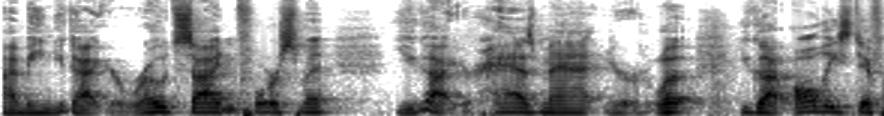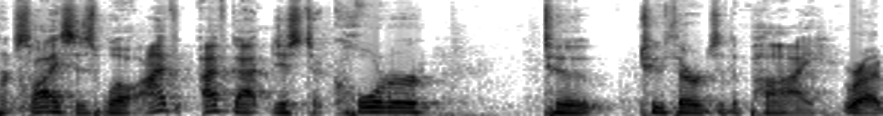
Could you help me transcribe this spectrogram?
I mean, you got your roadside enforcement, you got your hazmat, your look, you got all these different slices. Well, I've I've got just a quarter to two thirds of the pie Right.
